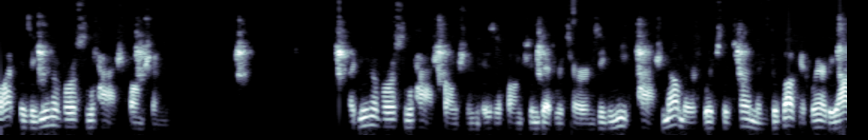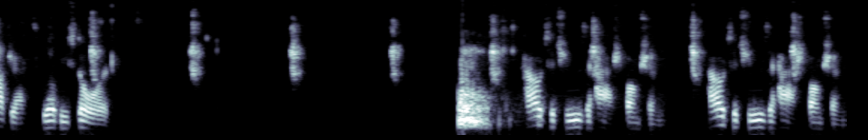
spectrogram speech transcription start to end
What is a universal hash function? A universal hash function is a function that returns a unique hash number which determines the bucket where the object will be stored. How to choose a hash function. How to choose a hash function.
